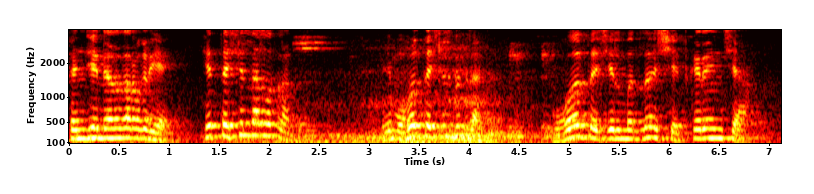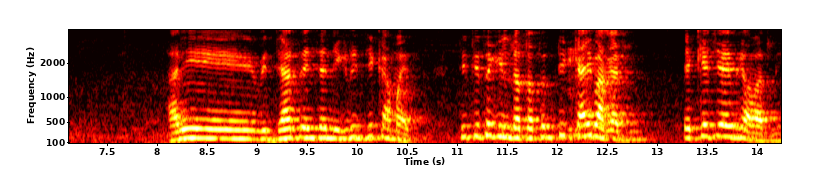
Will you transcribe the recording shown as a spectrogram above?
संजय निराधार वगैरे आहे. हे तहसीलदारलाच राहतं. म्हणजे मोहोळ तहसीलमध्ये राहतं. मोहोळ तहसीलमधलं शेतकऱ्यांच्या आणि विद्यार्थ्यांच्या निगडीत जी कामं आहेत ती तिथं गेली जातात आणि ती काही भागातली एक्केचाळीस गावातली.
